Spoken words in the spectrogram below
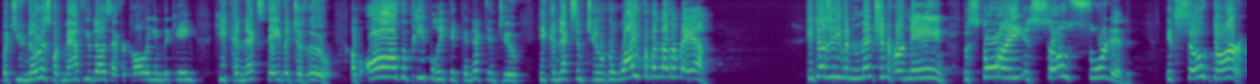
But you notice what Matthew does after calling him the king? He connects David to who? Of all the people he could connect him to, he connects him to the wife of another man. He doesn't even mention her name. The story is so sordid. It's so dark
